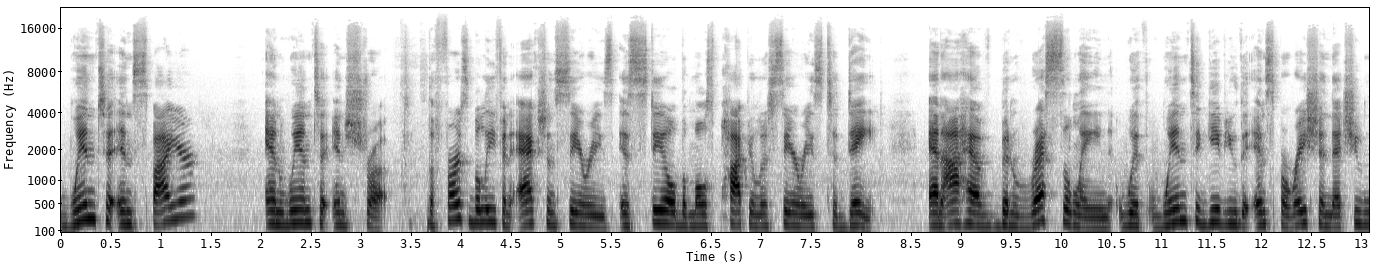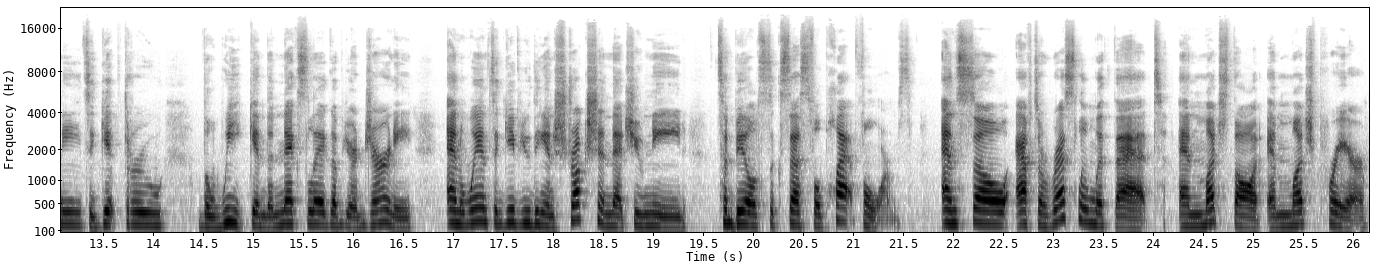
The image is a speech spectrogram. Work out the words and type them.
when to inspire and when to instruct. The first Belief in Action series is still the most popular series to date. And I have been wrestling with when to give you the inspiration that you need to get through the week and the next leg of your journey and when to give you the instruction that you need to build successful platforms. And so, after wrestling with that and much thought and much prayer,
